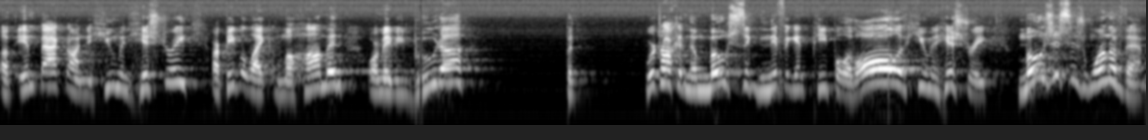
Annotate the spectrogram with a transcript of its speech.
of impact on human history are people like Muhammad or maybe Buddha. But we're talking the most significant people of all of human history. Moses is one of them.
